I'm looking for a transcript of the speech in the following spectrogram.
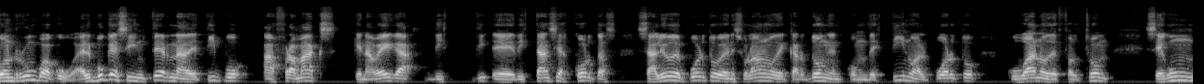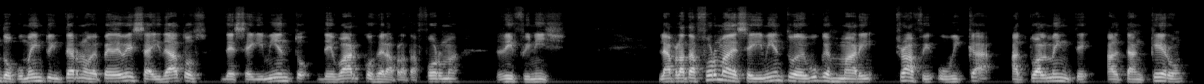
con rumbo a Cuba. El buque interna de tipo Aframax que navega eh, distancias cortas salió del puerto venezolano de Cardón con destino al puerto cubano de Felton, según un documento interno de PDVSA y datos de seguimiento de barcos de la plataforma Refinish. La plataforma de seguimiento de buques Mari Traffic ubica actualmente al tanquero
